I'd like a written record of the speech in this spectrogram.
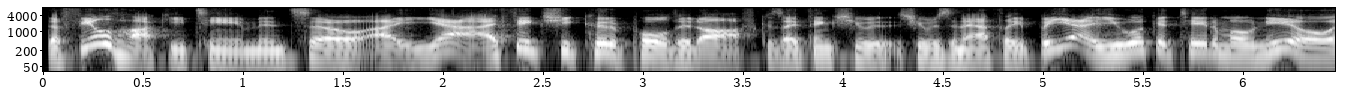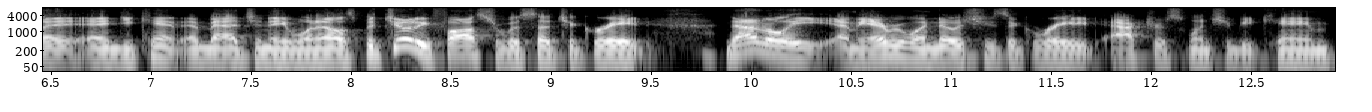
the field hockey team, and so I yeah I think she could have pulled it off because I think she was she was an athlete. But yeah, you look at Tatum O'Neal and, and you can't imagine anyone else. But Jodie Foster was such a great. Not only I mean everyone knows she's a great actress when she became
